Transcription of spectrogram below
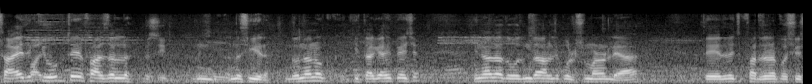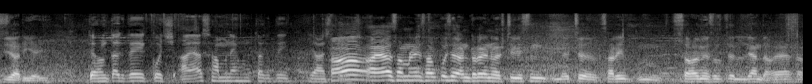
ਸਾਇਦ ਕਿਊਬ ਤੇ ਫਾਜ਼ਲ ਨਸੀਰ। ਨਸੀਰ। ਦੋਨਾਂ ਨੂੰ ਕੀਤਾ ਗਿਆ ਸੀ ਪੇਸ਼। ਇਹਨਾਂ ਦਾ ਦੋ ਦਿਨ ਦਾ ਹਾਲੇ ਪੁਲਿਸ ਰਿਮਾਂਡ ਲਿਆ ਤੇ ਇਹਦੇ ਵਿੱਚ ਫਰਦਰ ਪੁੱਛਗਿੱਛ ਜਾਰੀ ਹੈ ਜੀ। ਤੇ ਹੁਣ ਤੱਕ ਦੇ ਕੁਝ ਆਇਆ ਸਾਹਮਣੇ ਹੁਣ ਤੱਕ ਦੀ ਜਾਂਚ ਹਾਂ ਆਇਆ ਸਾਹਮਣੇ ਸਭ ਕੁਝ ਅੰਡਰ ਇਨਵੈਸਟੀਗੇਸ਼ਨ ਵਿੱਚ ਸਾਰੀ ਸਭਾ ਮਿਸਲ ਤੇ ਲਿਆਂਦਾ ਹੋਇਆ ਸਰ।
